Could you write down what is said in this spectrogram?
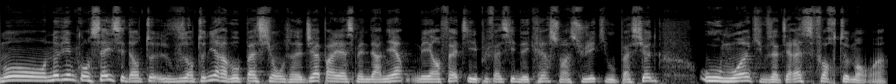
Mon neuvième conseil, c'est de vous en tenir à vos passions. J'en ai déjà parlé la semaine dernière, mais en fait, il est plus facile d'écrire sur un sujet qui vous passionne ou au moins qui vous intéresse fortement. Hein.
